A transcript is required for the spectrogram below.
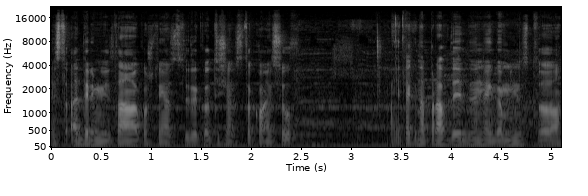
Jest to Eder Militano, kosztujący tylko 1100 końców. I tak naprawdę jedyny jego minus to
